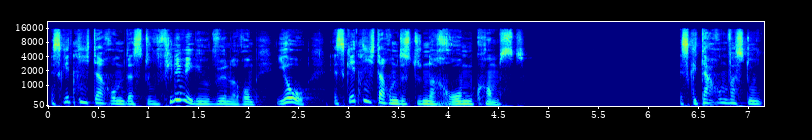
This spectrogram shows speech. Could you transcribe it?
Es geht nicht darum, dass du, viele Wege führen nach Rom. Jo, es geht nicht darum, dass du nach Rom kommst. Es geht darum, was du,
